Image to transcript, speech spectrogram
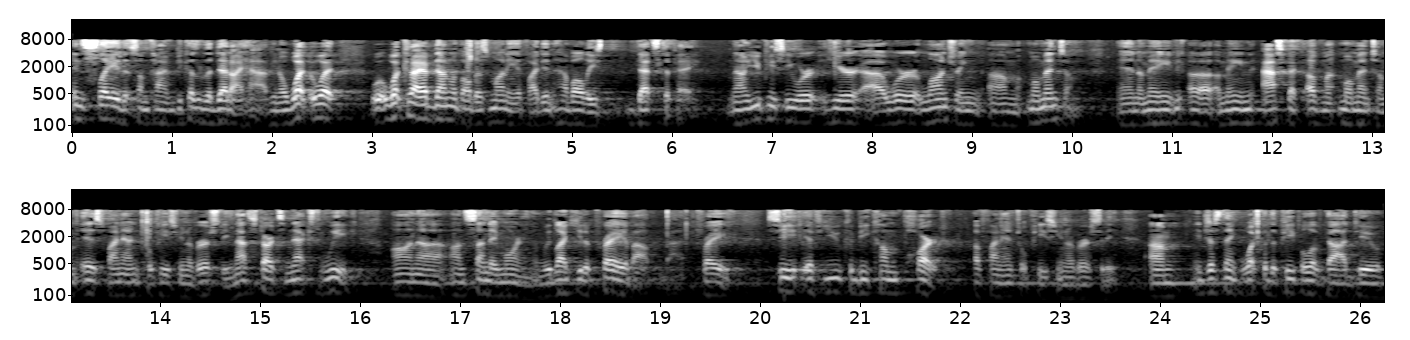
enslaved at some time because of the debt I have. You know, what what what could I have done with all this money if I didn't have all these debts to pay? Now, UPC, we're here, uh, we're launching um, Momentum. And a main, uh, a main aspect of Momentum is Financial Peace University. And that starts next week on, uh, on Sunday morning. And we'd like you to pray about that. Pray. See if you could become part of Financial Peace University. Um, you just think, what could the people of God do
